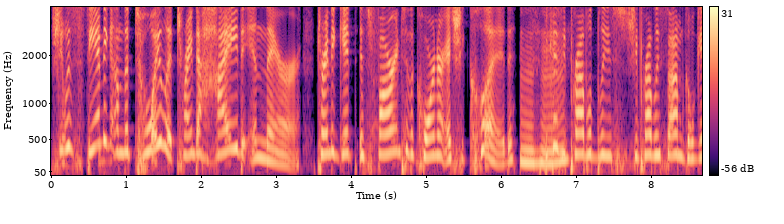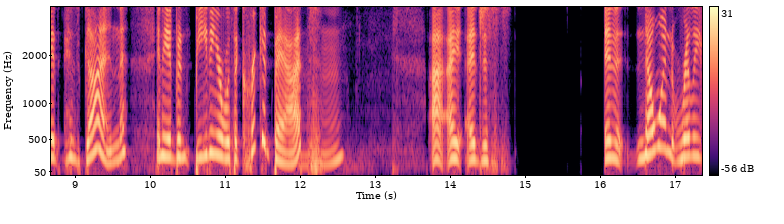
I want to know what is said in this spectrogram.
She was standing on the toilet trying to hide in there, trying to get as far into the corner as she could Mm-hmm. because he probably she probably saw him go get his gun and he had been beating her with a cricket bat. Mm-hmm. I, I I just and no one really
